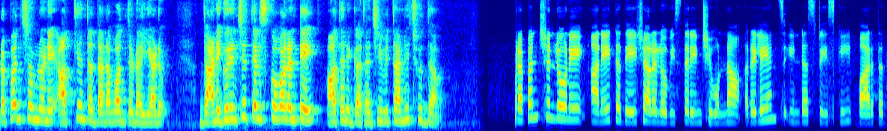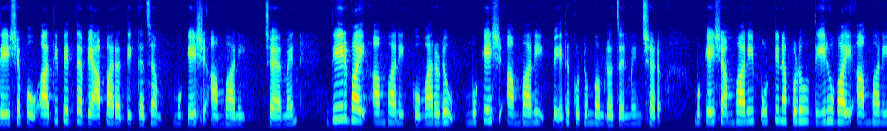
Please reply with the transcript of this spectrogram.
ప్రపంచంలోనే అత్యంత ధనవంతుడయ్యాడు. దాని గురించి తెలుసుకోవాలంటే అతని గత జీవితాన్ని చూద్దాం. ప్రపంచంలోనే అనేక దేశాలలో విస్తరించి ఉన్న రిలయన్స్ ఇండస్ట్రీస్కి భారతదేశపు అతిపెద్ద వ్యాపార దిగ్గజం ముఖేష్ అంబానీ చైర్మన్. ధీర్భాయ్ అంబానీ కుమారుడు ముఖేష్ అంబానీ పేద కుటుంబంలో జన్మించాడు ముఖేష్ అంబానీ పుట్టినప్పుడు ధీరుభాయ్ అంబానీ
